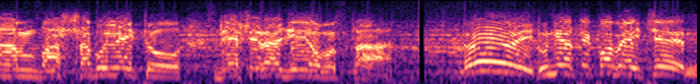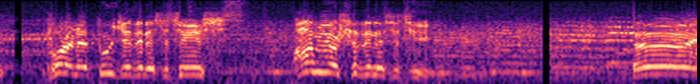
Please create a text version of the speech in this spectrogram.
নাম বাদশা বলেই তো দেশের আজ এই অবস্থা। এই দুনিয়াতে কবে আইছেন? ধরে নে তুই যেদিন এসেছিস আমিও সেদিন এসেছি। এই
